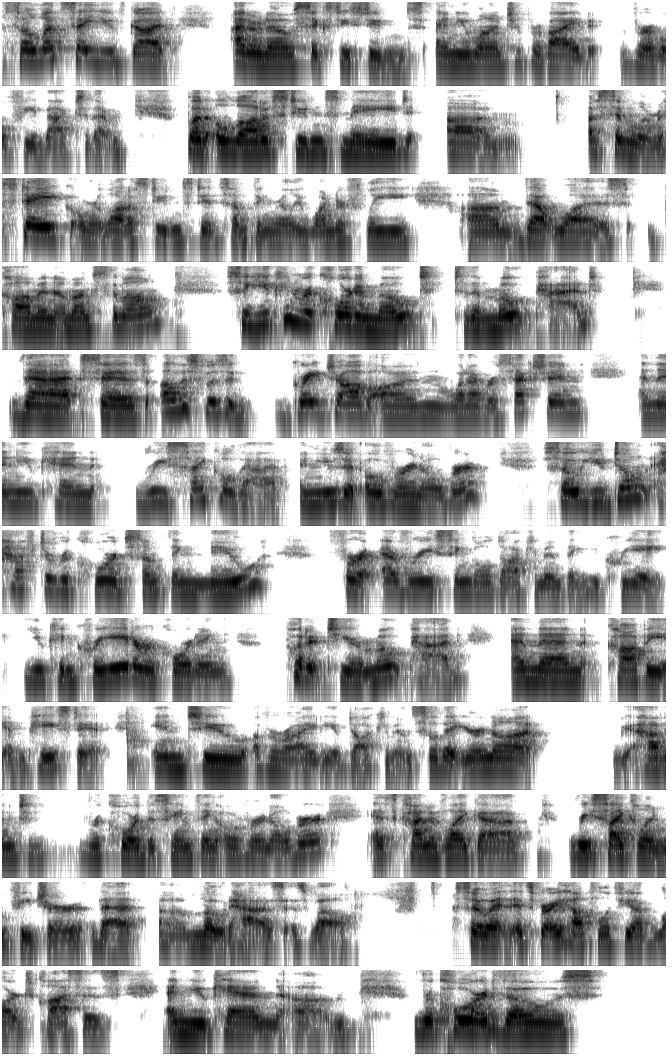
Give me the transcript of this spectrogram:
So let's say you've got I don't know, 60 students and you wanted to provide verbal feedback to them. But a lot of students made um, a similar mistake or a lot of students did something really wonderfully um, that was common amongst them all. So you can record a mote to the mote pad that says, oh, this was a great job on whatever section. And then you can recycle that and use it over and over. So you don't have to record something new for every single document that you create. You can create a recording, put it to your Motepad, and then copy and paste it into a variety of documents so that you're not having to record the same thing over and over. It's kind of like a recycling feature that uh, Mote has as well. So it, it's very helpful if you have large classes and you can um, record those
